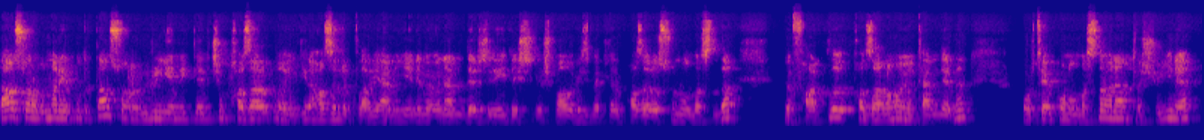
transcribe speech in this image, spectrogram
Daha sonra bunlar yapıldıktan sonra ürün yenilikleri için pazarla ilgili hazırlıklar yani yeni ve önemli derecede iyileştirilmiş mal ve hizmetlerin pazara sunulmasında ve farklı pazarlama yöntemlerinin ortaya konulmasına önem taşıyor. Yine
